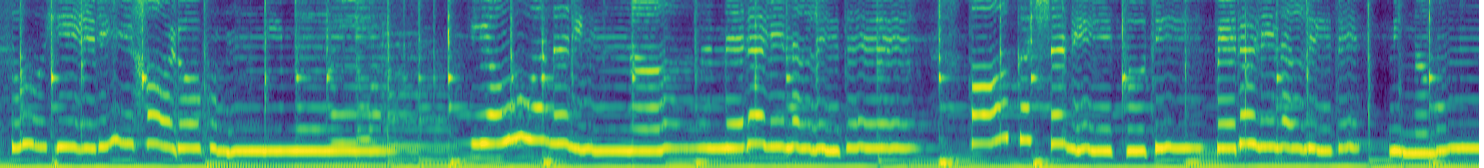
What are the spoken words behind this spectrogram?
ಕನಸು ಹೀರಿ ಹಾಡೋ ಹುಣ್ಣಿಮೆ. ಯೌವನ ನಿನ್ನ ನೆರಳಿನಲ್ಲಿದೆ ಆಕರ್ಷಣೆ ತುದಿ ಬೆರಳಿನಲ್ಲಿದೆ. ನಿನ್ನ ಮುಂದೆ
